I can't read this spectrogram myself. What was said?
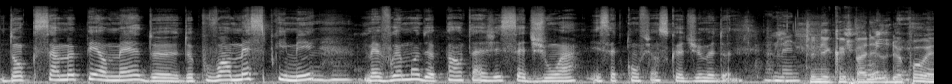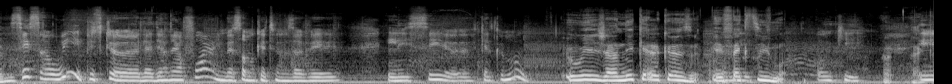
Donc, ça me permet de, de pouvoir m'exprimer, mais vraiment de partager cette joie et cette confiance que Dieu me donne. oui. Tu n'écris pas de, Oui. de poèmes C'est ça, oui, puisque la dernière fois, il me semble que tu nous avais laissé euh, quelques mots. Oui, j'en ai quelques-uns, effectivement. Ok. Ah, Et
